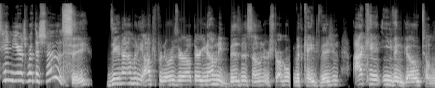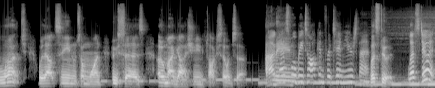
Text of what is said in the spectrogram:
10 years worth of shows. See? Do you know how many entrepreneurs are out there? You know how many business owners struggle with caged vision? I can't even go to lunch without seeing someone who says, Oh my gosh, you need to talk to so and so. I, I mean, guess we'll be talking for 10 years then. Let's do it. Let's do it.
